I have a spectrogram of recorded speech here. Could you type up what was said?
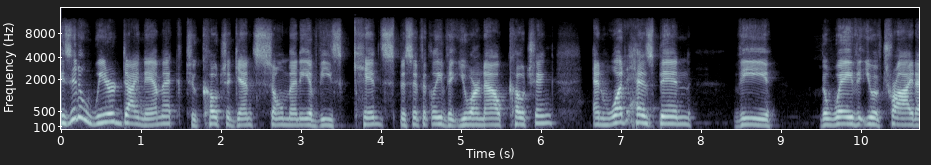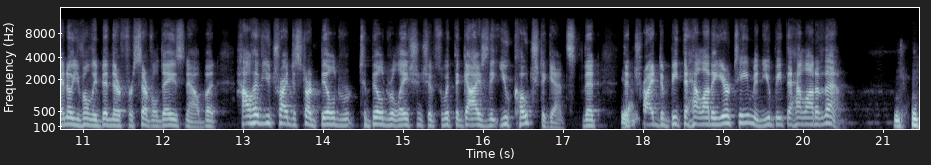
is it a weird dynamic to coach against so many of these kids specifically that you are now coaching? And what has been the the way that you have tried? I know you've only been there for several days now but how have you tried to start build to build relationships with the guys that you coached against that that tried to beat the hell out of your team and you beat the hell out of them?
